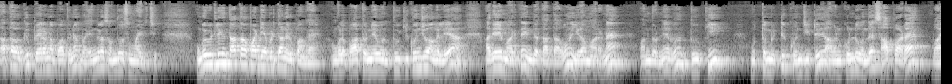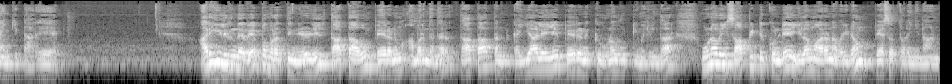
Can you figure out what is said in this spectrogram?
தாத்தாவுக்கு பேரனை பார்த்தோன்னே பயங்கர சந்தோஷமாயிருச்சு. உங்கள் வீட்லேயும் தாத்தா பாட்டி அப்படித்தானே இருப்பாங்க? உங்களை பார்த்தோன்னே தூக்கி கொஞ்சுவாங்க இல்லையா? அதே மாதிரி தான் இந்த தாத்தாவும் இளமாறனை வந்தோடனே தூக்கி முத்தமிட்டு கொஞ்சிட்டு அவன் கொண்டு வந்த சாப்பாடை வாங்கிக்கிட்டாரு. அருகில் இருந்த வேப்ப மரத்தின் நிழலில் தாத்தாவும் பேரனும் அமர்ந்தனர். தாத்தா தன் கையாலேயே பேரனுக்கு உணவூட்டி மகிழ்ந்தார். உணவை சாப்பிட்டுக் கொண்டே இளமாறன் அவரிடம் பேசத் தொடங்கினான்.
